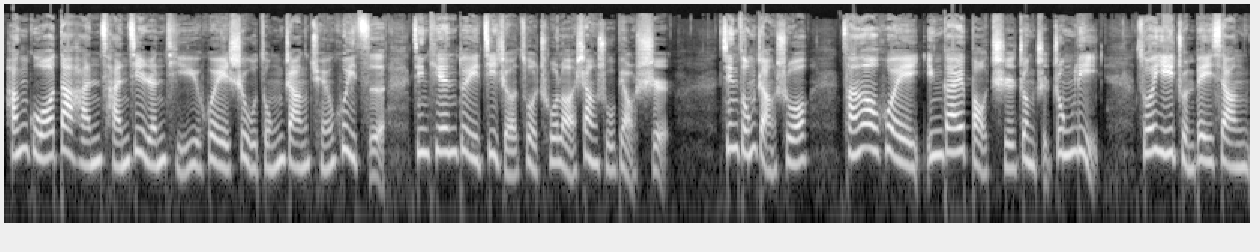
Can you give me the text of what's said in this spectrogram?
韩国大韩残疾人体育会事务总长全惠子今天对记者做出了上述表示。金总长说，残奥会应该保持政治中立，所以准备向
